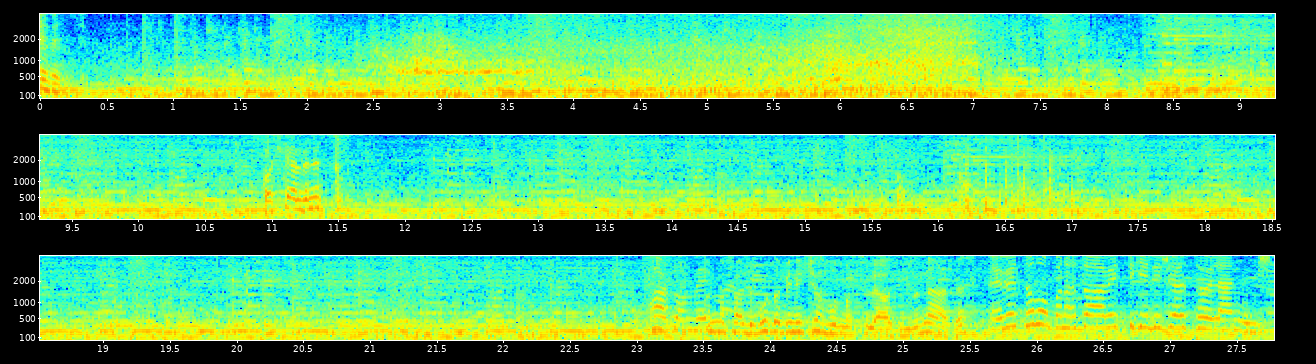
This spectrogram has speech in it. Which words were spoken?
Evet. Hoş geldiniz. Pardon beyefendi. Hanımefendi burada bir nikah olması lazımdı. Nerede? Evet ama bana davetli geleceği söylenmemişti.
